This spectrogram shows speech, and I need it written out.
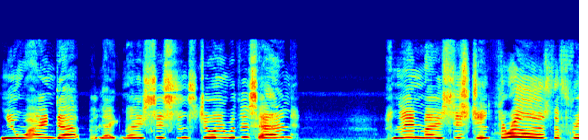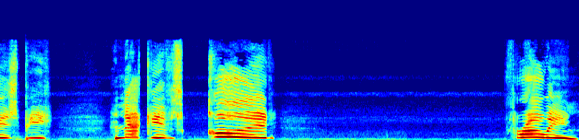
You wind up like my assistant's doing with his hand, and then my assistant throws the frisbee, and that gives good throwing.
